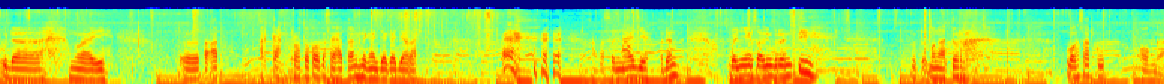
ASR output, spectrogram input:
udah mulai eh, taat akan protokol kesehatan dengan jaga jarak. Alasannya aja Dan banyak yang saling berhenti Untuk mengatur uang saku. Oh enggak,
